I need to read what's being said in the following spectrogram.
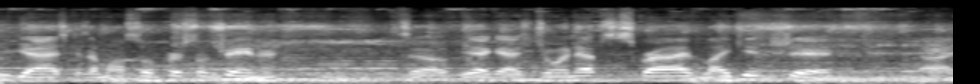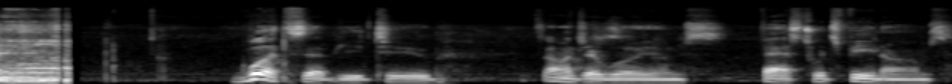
you guys because I'm also a personal trainer. So, yeah, guys, join up, subscribe, like it, share. All right. What's up, YouTube? It's Andre Williams, Fast Twitch Phenoms.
